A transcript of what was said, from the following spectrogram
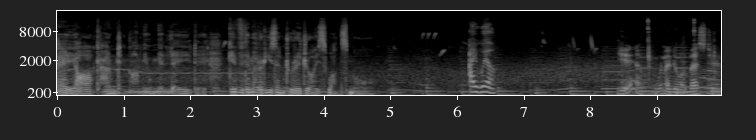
They are counting on you, milady. Give them a reason to rejoice once more. I will. Yeah, we're gonna do our best here.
